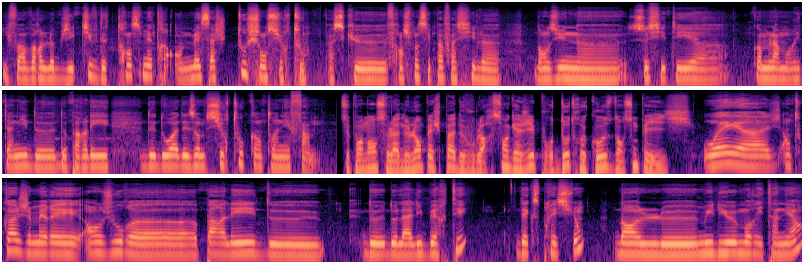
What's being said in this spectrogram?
il faut avoir l'objectif de transmettre un message touchant surtout. Parce que franchement, c'est pas facile euh, dans une euh, société comme la Mauritanie de, parler de droits des hommes, surtout quand on est femme. Cependant, cela ne l'empêche pas de vouloir s'engager pour d'autres causes dans son pays. Ouais, en tout cas, j'aimerais un jour parler de, de, de la liberté d'expression dans le milieu mauritanien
